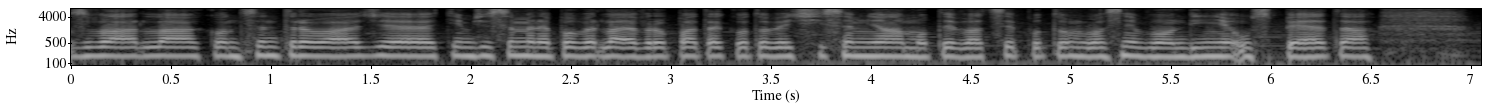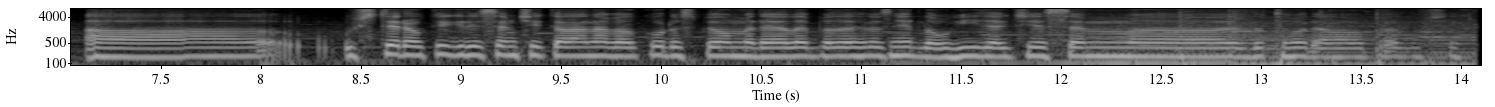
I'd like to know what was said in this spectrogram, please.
zvládla koncentrovat, že tím, že se mi nepovedla Evropa, tak o to větší jsem měla motivaci potom vlastně v Londýně uspět a, a už ty roky, kdy jsem čekala na velkou dospělou medaili, byly hrozně dlouhý, takže jsem eh, do toho dala opravdu všechno.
